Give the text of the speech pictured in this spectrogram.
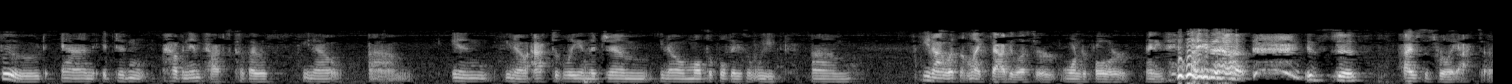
food, and it didn't have an impact because I was, you know, um, in you know actively in the gym, you know, multiple days a week. Um, you know, I wasn't like fabulous or wonderful or anything like that. It's just I was just really active,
